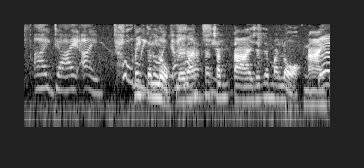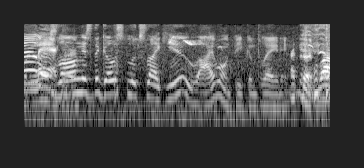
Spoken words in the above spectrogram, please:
If I die, I am ไม่ totally ตล going ก to เลยนะ haunt ถ้าฉัน you. ตายฉันจะมาหลอกนายคน well, แรก as เล long ย as the ghost looks like you, I won't be complaining. ถ้าเกิดว่า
